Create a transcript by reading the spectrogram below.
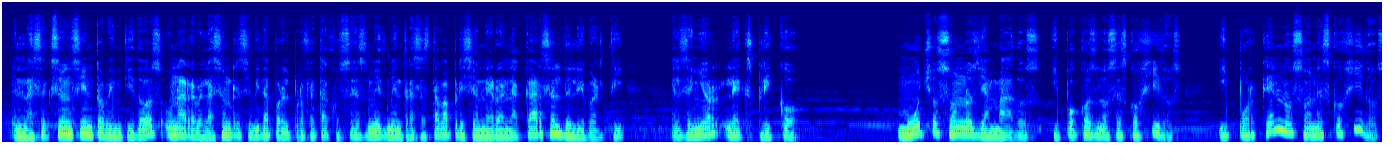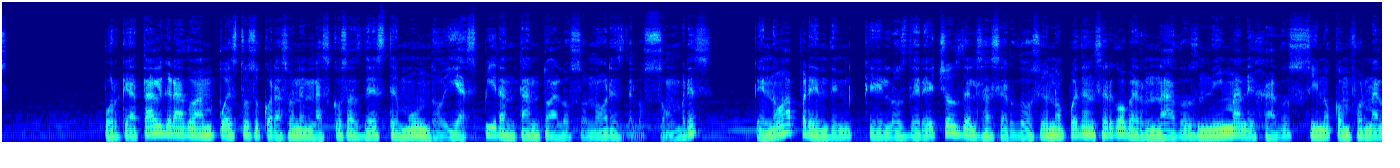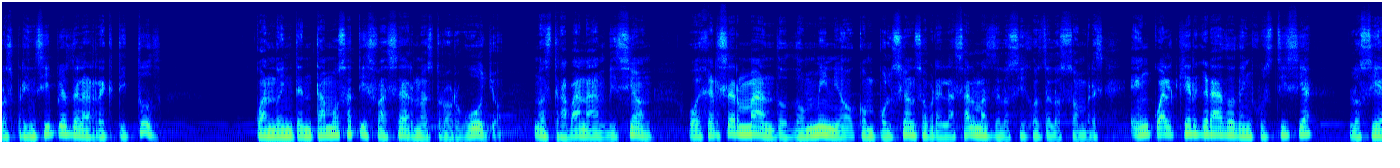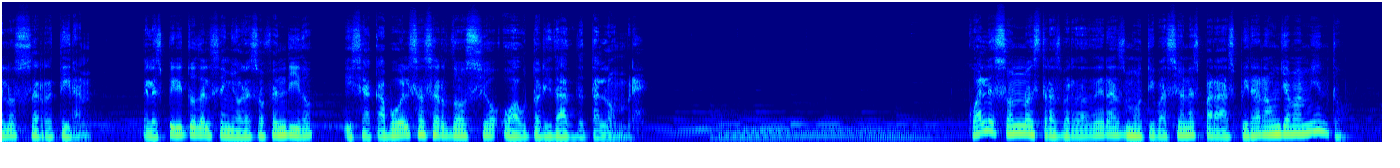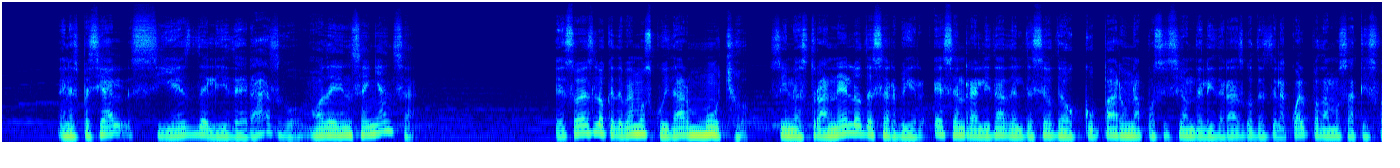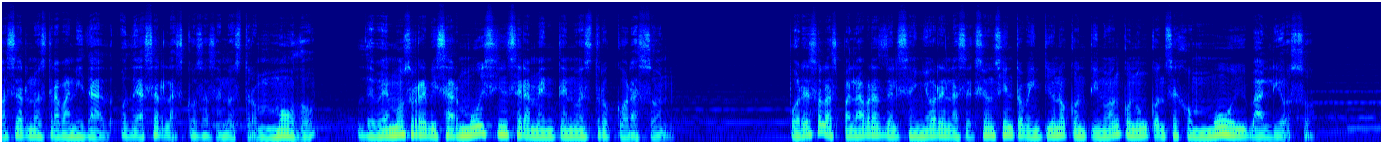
En la sección 122, una revelación recibida por el profeta José Smith mientras estaba prisionero en la cárcel de Liberty, el Señor le explicó, Muchos son los llamados y pocos los escogidos. ¿Y por qué no son escogidos? Porque a tal grado han puesto su corazón en las cosas de este mundo y aspiran tanto a los honores de los hombres, que no aprenden que los derechos del sacerdocio no pueden ser gobernados ni manejados sino conforme a los principios de la rectitud. Cuando intentamos satisfacer nuestro orgullo, nuestra vana ambición, o ejercer mando, dominio o compulsión sobre las almas de los hijos de los hombres en cualquier grado de injusticia, los cielos se retiran. El Espíritu del Señor es ofendido y se acabó el sacerdocio o autoridad de tal hombre. ¿Cuáles son nuestras verdaderas motivaciones para aspirar a un llamamiento? En especial si es de liderazgo o de enseñanza. Eso es lo que debemos cuidar mucho si nuestro anhelo de servir es en realidad el deseo de ocupar una posición de liderazgo desde la cual podamos satisfacer nuestra vanidad o de hacer las cosas a nuestro modo, debemos revisar muy sinceramente nuestro corazón. Por eso las palabras del Señor en la sección 121 continúan con un consejo muy valioso.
